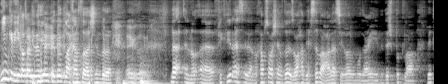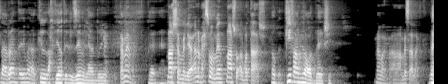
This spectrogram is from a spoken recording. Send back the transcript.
يمكن هي 25 يمكن تطلع 25 دولار. لا إنه آه، في كثير أسئلة إنه 25 دولار إذا واحد بيحسبها على صغار المودعين قديش بتطلع؟ بيطلع الرقم تقريبا على كل الاحتياطي الإلزامي اللي عنده إياه. تماما إيه، 12 مليار. أنا بحسبهم بين 12 و 14 okay. كيف عم يقعد بهيك شيء؟ ما بعرف أنا عم بسألك.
